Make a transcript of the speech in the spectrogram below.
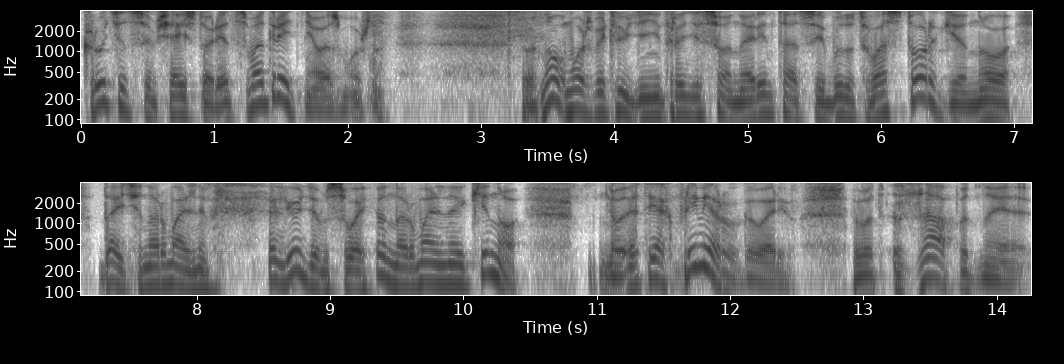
крутится вся история. Это смотреть невозможно. Ну, может быть, люди нетрадиционной ориентации будут в восторге, но дайте нормальным людям свое нормальное кино. Это я к примеру говорю. Вот западная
